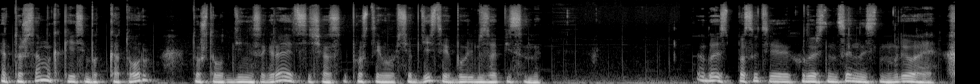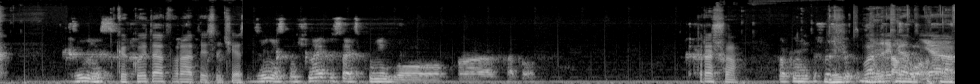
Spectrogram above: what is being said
Это то же самое, как если бы Котор, то, что вот Денис играет сейчас, просто его все действия были бы записаны. Ну, то есть, по сути, художественная ценность нулевая. Денис. Какой-то отврат, если честно. Денис, начинай писать книгу про Котор. Хорошо. Только не пиши, что Ладно, ребят, я,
